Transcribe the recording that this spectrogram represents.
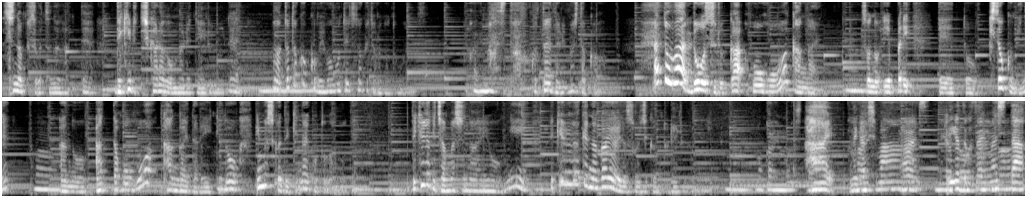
シナプスがつながってできる力が生まれているので、まあ、温かく見守っていただけたらなと思います。わかりました。答えになりましたか？あとはどうするか方法は考える。そのやっぱり、えー、と規則にねあのあった方法は考えたらいいけど今しかできないことなのでできるだけ邪魔しないようにできるだけ長い間そういう時間取れるように。はいお願いします、はいありがとうございました。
